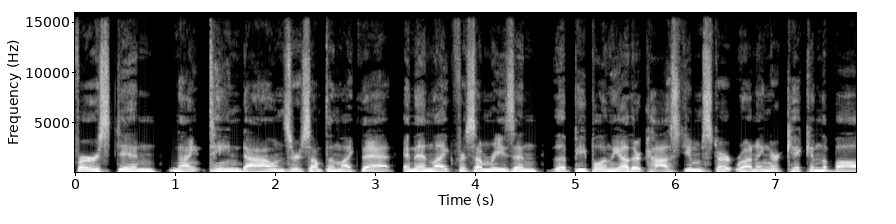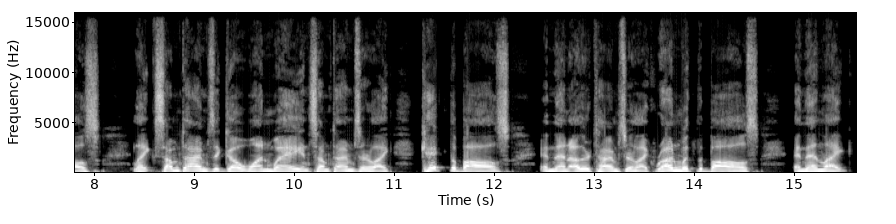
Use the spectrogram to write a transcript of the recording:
first in 19 downs or something like that. And then like for some reason, the people in the other costumes start running or kicking the balls. Like sometimes they go one way and sometimes they're like kick the balls. And then other times they're like run with the balls. And then like,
